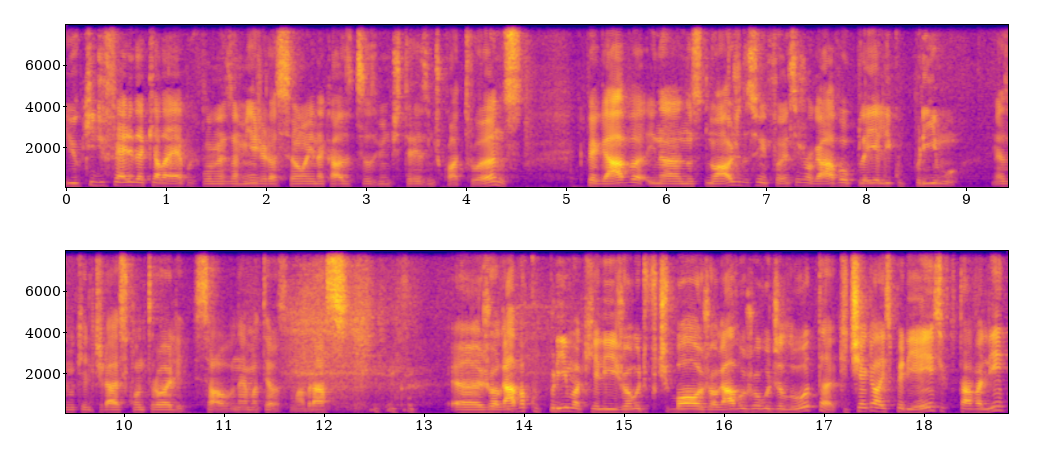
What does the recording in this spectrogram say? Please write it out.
e o que difere daquela época, pelo menos na minha geração aí na casa de seus 23, 24 anos, pegava e na, no, no auge da sua infância jogava o play ali com o primo, mesmo que ele tirasse controle. Salve, né, Matheus? Um abraço. Uh, jogava com o primo aquele jogo de futebol, jogava o jogo de luta, que tinha aquela experiência que tu tava ali.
